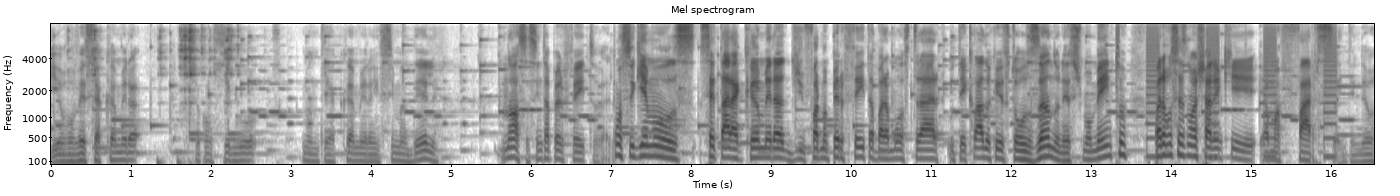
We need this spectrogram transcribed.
E eu vou ver se a câmera se eu consigo manter a câmera em cima dele. Nossa, assim tá perfeito, velho. Conseguimos setar a câmera de forma perfeita para mostrar o teclado que eu estou usando neste momento, para vocês não acharem que é uma farsa, entendeu?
